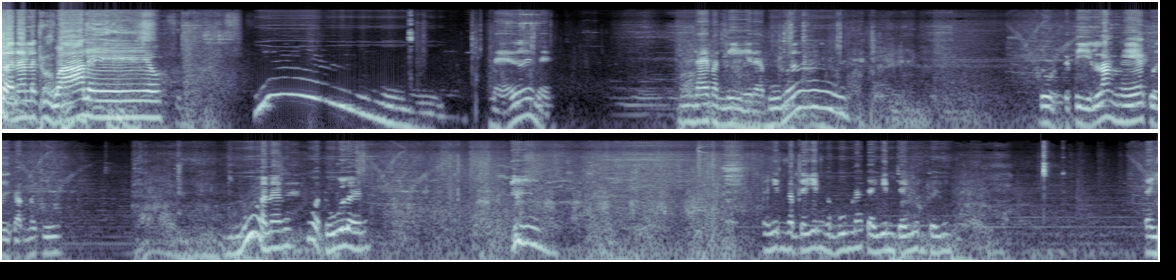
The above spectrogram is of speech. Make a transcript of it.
อนั่นแหละกูว้าแล้วอืมแหมเอ้ยแหมได้ปันนี่นะบูมเอ้ยโดนกระตีล่างแฮกเลยกับเมื่อกี้ยิงมั่วนะนะมั่วทูเลยนะใจเย็นครับใจเย็นกับบูมนะใจเย็นใจเย็นใจเย็นใจเ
